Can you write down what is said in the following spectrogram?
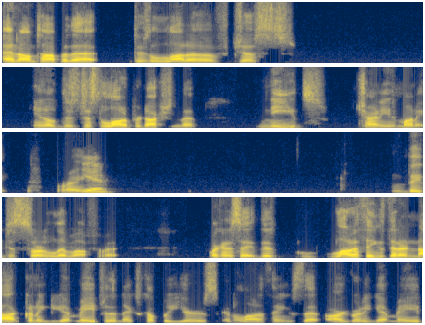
and on top of that, there's a lot of just you know, there's just a lot of production that needs Chinese money, right? Yeah. They just sort of live off of it. What can I say? There's a lot of things that are not going to get made for the next couple of years, and a lot of things that are going to get made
